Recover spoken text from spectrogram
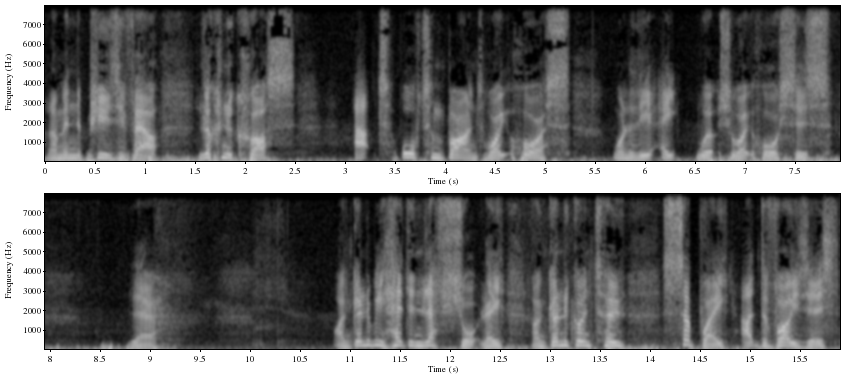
and I'm in the Pewsey Vale looking across at Alton Barnes White Horse, one of the eight Wiltshire White Horses there. I'm going to be heading left shortly. I'm going to go into Subway at Devizes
